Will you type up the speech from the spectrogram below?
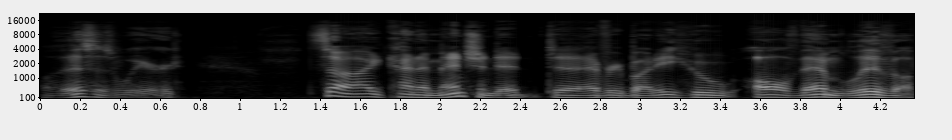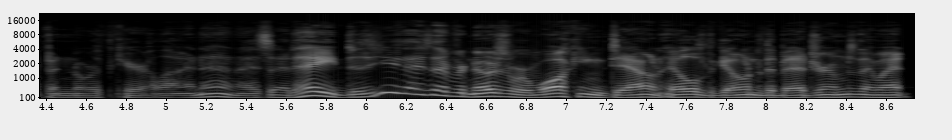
well, this is weird. So I kind of mentioned it to everybody who all of them live up in North Carolina. And I said, Hey, did you guys ever notice we're walking downhill to go into the bedrooms? And they went,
